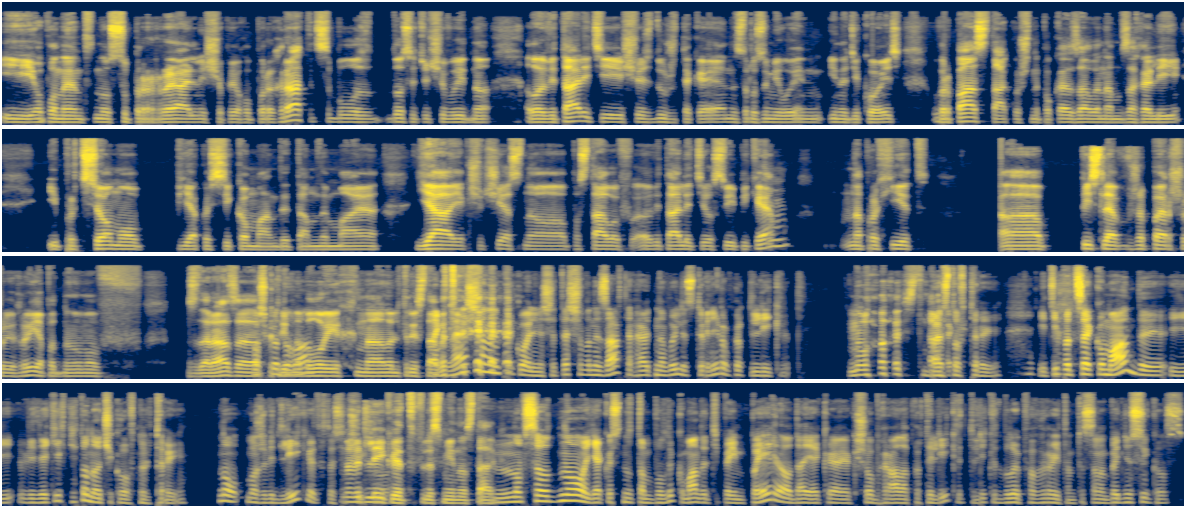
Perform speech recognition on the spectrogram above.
І опонент ну суперреальний, щоб його переграти. Це було досить очевидно. Але Віталіті щось дуже таке незрозуміле іноді коїть. Верпас також не показали нам взагалі, і при цьому якості команди там немає. Я, якщо чесно, поставив е, Віталіті у свій пікем на прохід. А після вже першої гри я подумав, зараза, потрібно було їх на 0-3 ставити. Так, знаєш, що найприкольніше? Те, що вони завтра грають на виліт з турніру проти Liquid. Ну, ось так. Best of 3. І типу, це команди, від яких ніхто не очікував 0-3. Ну, може, від Liquid хтось Ну, від очікував. Liquid плюс-мінус так. Ну, все одно, якось ну там були команди, типу Imperial, да, яка, якщо б грала проти Liquid, то Liquid були б фаворитом, те саме Bad News Eagles.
